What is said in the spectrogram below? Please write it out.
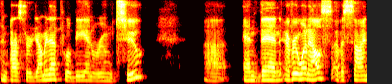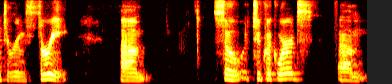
and Pastor Jamileth will be in room two. Uh, And then everyone else I've assigned to room three. Um, So two quick words. Um,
